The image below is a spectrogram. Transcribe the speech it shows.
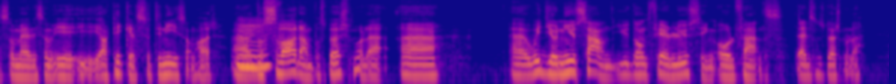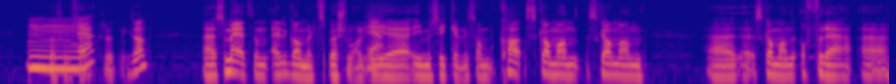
som er liksom i, i artikkel 79 som han har, Mm. da svarer han på spørsmålet With your new sound, you don't fear losing old fans. Det er liksom spørsmålet. Mm, ja. slutten, ikke sant? Eh, som er et sånn eldgammelt spørsmål i, Ja. eh, i musikken. Liksom. Hva, skal man Skal man, eh, skal man ofre eh,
